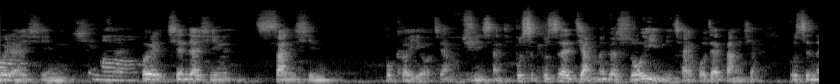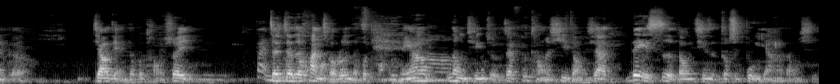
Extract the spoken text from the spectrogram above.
未来心、会现在心三心，不可以有这样去三心。不是不是在讲那个，所以你才活在当下，不是那个焦点都不同，所以。这这是范畴论的不同，你要弄清楚，在不同的系统下，类似的东西其实都是不一样的东西。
